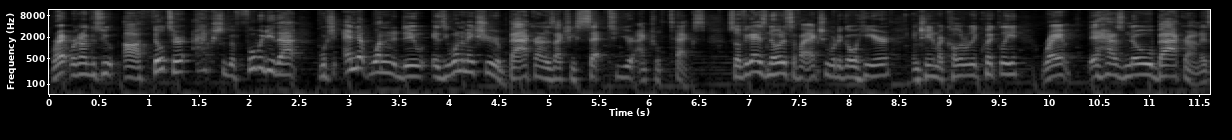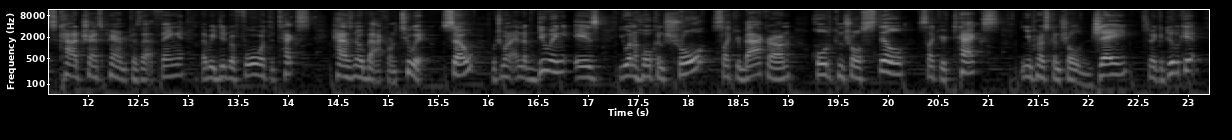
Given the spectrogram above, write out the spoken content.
right, we're gonna go to uh, filter. Actually, before we do that, what you end up wanting to do is you wanna make sure your background is actually set to your actual text. So if you guys notice, if I actually were to go here and change my color really quickly, right, it has no background. It's kind of transparent because that thing that we did before with the text has no background to it. So what you wanna end up doing is you wanna hold control, select your background, hold control still, select your text, you press control J to make a duplicate,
